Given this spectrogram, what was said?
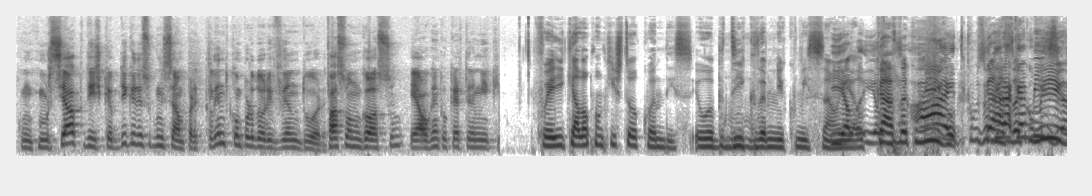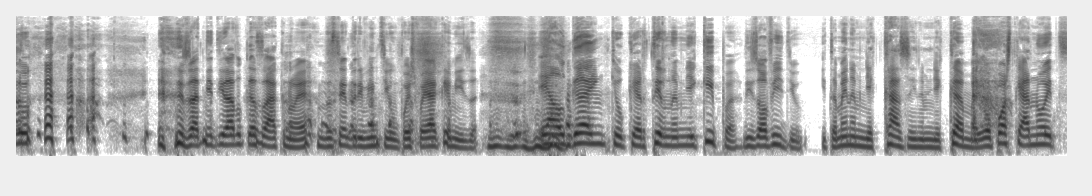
com um comercial que diz que abdica da sua comissão para que cliente, comprador e vendedor façam um negócio, é alguém que eu quero ter na minha equipe. Foi aí que ela o conquistou quando disse: Eu abdico da minha comissão. E E, ele- ele, ele- casa Ai, comigo, começou a tirar a casa camisa." comigo. Já tinha tirado o casaco, não é? Da 121, depois foi à camisa. É alguém que eu quero ter na minha equipa, diz ao vídeo, e também na minha casa e na minha cama. Eu aposto que à noite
